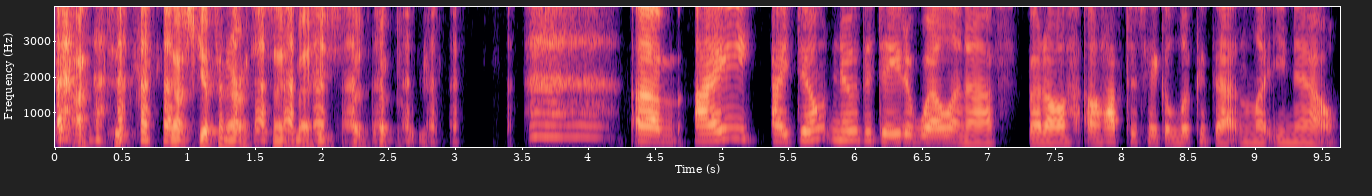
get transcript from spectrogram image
now Skip and I are the same age. But um, I I don't know the data well enough, but I'll I'll have to take a look at that and let you know.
